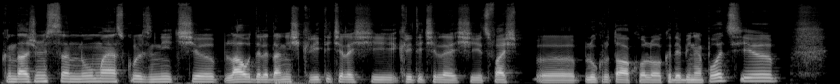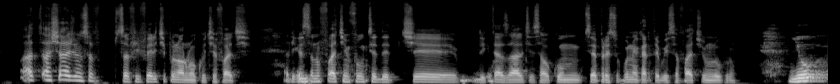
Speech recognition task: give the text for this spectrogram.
când ajungi să nu mai asculți nici uh, laudele, dar nici criticile și criticile și îți faci uh, lucrul tău acolo cât de bine poți, uh, a, așa ajungi să, să fii fericit până la urmă cu ce faci. Adică să nu faci în funcție de ce dictează alții sau cum se presupune că ar trebui să faci un lucru. Eu,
